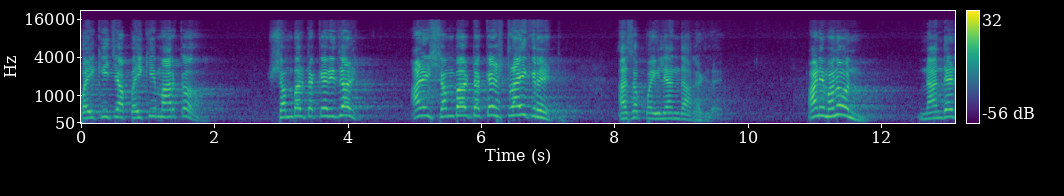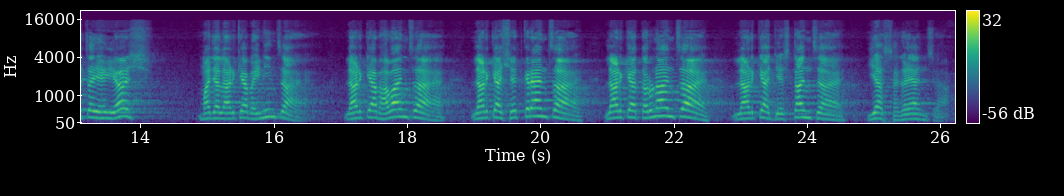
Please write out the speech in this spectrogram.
पैकीच्या पैकी मार्क शंभर टक्के रिझल्ट आणि शंभर टक्के स्ट्राईक रेट असं पहिल्यांदा घडलंय. आणि म्हणून नांदेडचं हे यश माझ्या लाडक्या बहिणींचं आहे लाडक्या भावांचं आहे लाडक्या शेतकऱ्यांचं आहे लाडक्या तरुणांचं आहे लाडक्या ज्येष्ठांचं आहे या सगळ्यांचं आहे.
